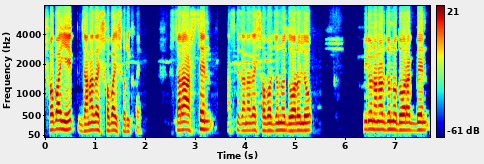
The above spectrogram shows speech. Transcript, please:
সবাই এক, জানাজায় সবাই শরিক হয়। যারা আসছেন, আজকে জানাজায় সবার জন্য দোয়া রইল। প্রিয় নানার জন্য দোয়া রাখবেন।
